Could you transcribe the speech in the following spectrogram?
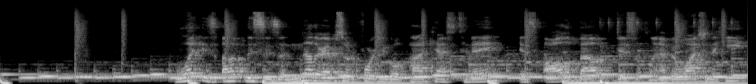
What is up? This is another episode of Forged Ingold podcast. Today is all about discipline. I've been watching the Heat,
